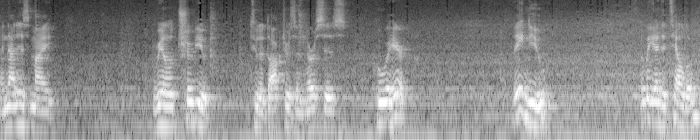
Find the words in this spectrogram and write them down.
and that is my real tribute to the doctors and nurses who were here. They knew, nobody had to tell them,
